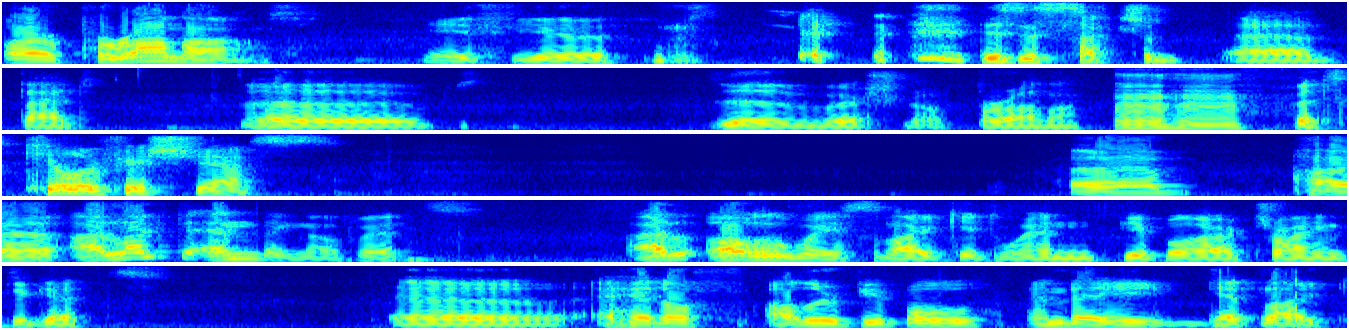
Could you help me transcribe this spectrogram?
or piranhas. If you, this is such a uh, bad uh, version of piranha, Mm-hmm. but killer fish, yes. Uh, I, I like the ending of it. I always like it when people are trying to get uh, ahead of other people and they get like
